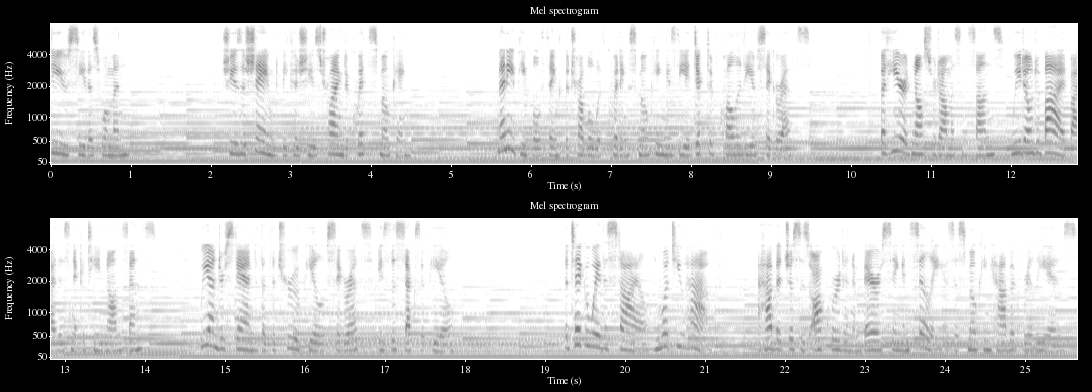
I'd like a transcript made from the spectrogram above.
Do you see this woman? She is ashamed because she is trying to quit smoking. Many people think the trouble with quitting smoking is the addictive quality of cigarettes. But here at Nostradamus and Sons, we don't abide by this nicotine nonsense. We understand that the true appeal of cigarettes is the sex appeal. But take away the style, and what do you have? A habit just as awkward and embarrassing and silly as a smoking habit really is.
